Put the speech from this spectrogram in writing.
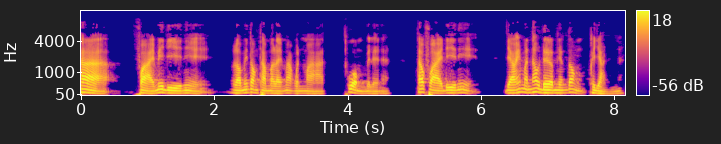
ถ้าฝ่ายไม่ดีนี่ เราไม่ต้องทำอะไรมากมันมาท่วมไปเลยนะถ้าฝ่ายดีนี่ อยากให้มันเท่าเดิมยังต้องขยันนะ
